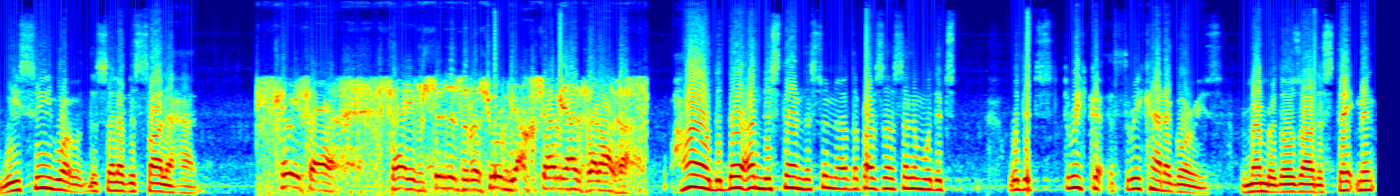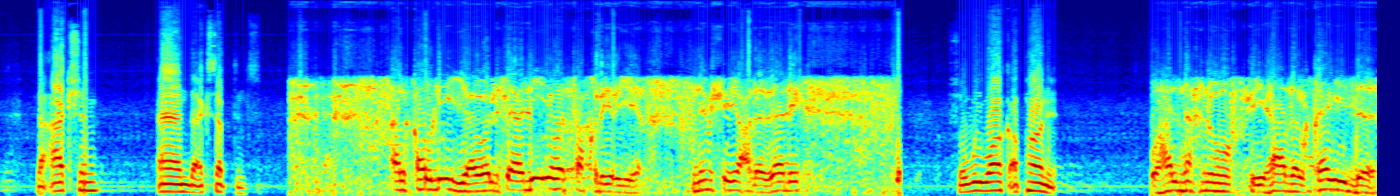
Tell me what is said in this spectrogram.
We see what the Salaf as-Salih had. كيف فهم سنة الرسول بأقسامها الثلاثة How did they understand the Sunnah of the Prophet ﷺ with its with its three ca- three categories? Remember, those are the statement, the action, and the acceptance. القولية والفعلية والتقريرية نمشي على ذلك So we walk upon it. وهل نحن في هذا القيد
